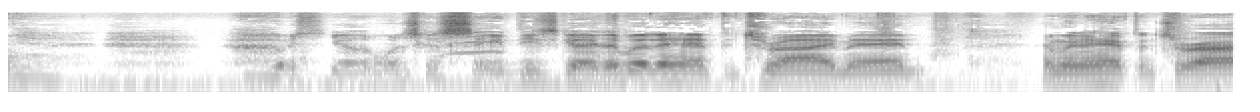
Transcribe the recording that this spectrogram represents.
I wish the other ones could save these guys. I'm gonna have to try, man. I'm gonna have to try.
